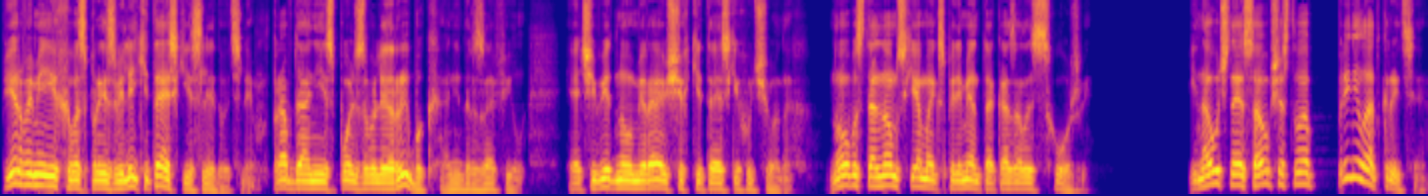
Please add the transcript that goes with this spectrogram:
Первыми их воспроизвели китайские исследователи. Правда, они использовали рыбок, а не дрозофил, и, очевидно, умирающих китайских ученых. Но в остальном схема эксперимента оказалась схожей. И научное сообщество приняло открытие.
